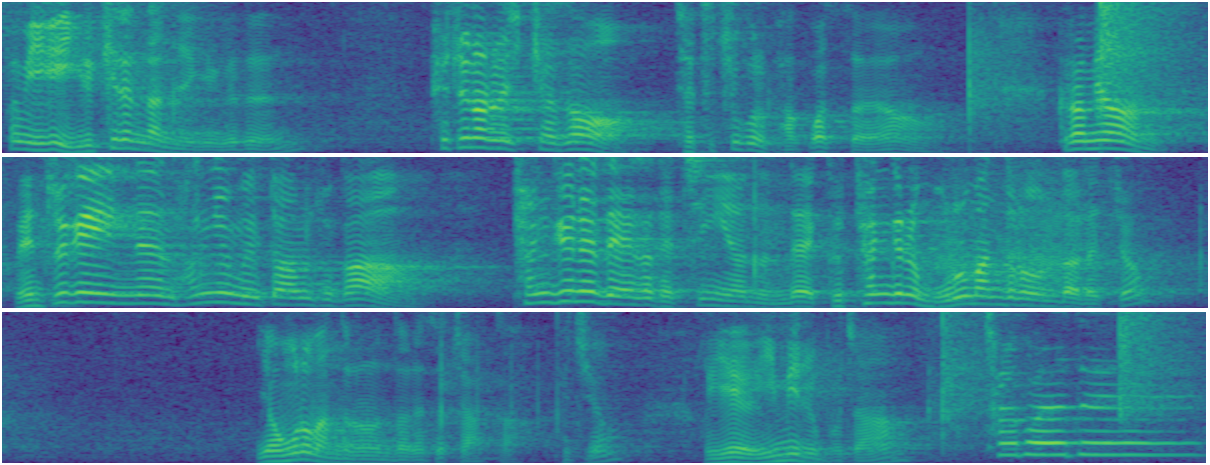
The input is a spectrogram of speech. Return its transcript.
그럼 이게 이렇게 된다는 얘기거든. 표준화를 시켜서 z축으로 바꿨어요. 그러면 왼쪽에 있는 확률 밀도 함수가 평균에 대해서 대칭이었는데 그 평균을 뭐로 만들어 놓는다 그랬죠? 0으로 만들어 놓는다 그랬었죠 아까. 그죠? 얘 의미를 보자. 잘 봐야 돼.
